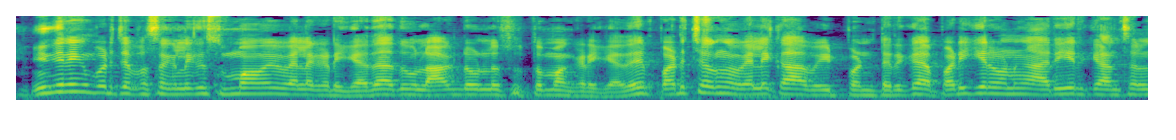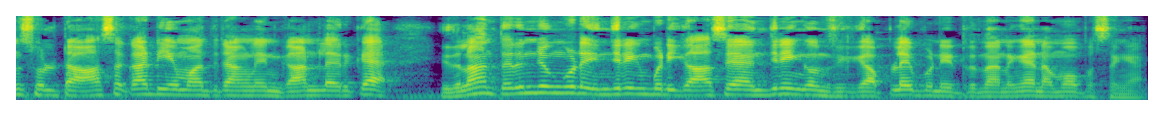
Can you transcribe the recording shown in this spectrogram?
engineering படித்த பசங்களுக்கு சும்மாவே வேலை கிடைக்காது. அதுவும் லாக்டவுனில் சுத்தமாக கிடைக்காது. படிச்சவங்க வேலைக்காக வெயிட் பண்ணிட்டு இருக்க. படிக்கிறவனுங்க அரியர் கேன்சல்னு சொல்லிட்டு ஆசை காட்டி ஏமாத்திட்டாங்களேன்னு காண்டில் இருக்க. இதெல்லாம் தெரிஞ்சும் கூட இன்ஜினியரிங் படிக்க ஆசையாக இன்ஜினியரிங் கவுன்சிலுக்கு அப்ளை பண்ணிட்டு இருந்தானுங்க நம்ம பசங்க.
